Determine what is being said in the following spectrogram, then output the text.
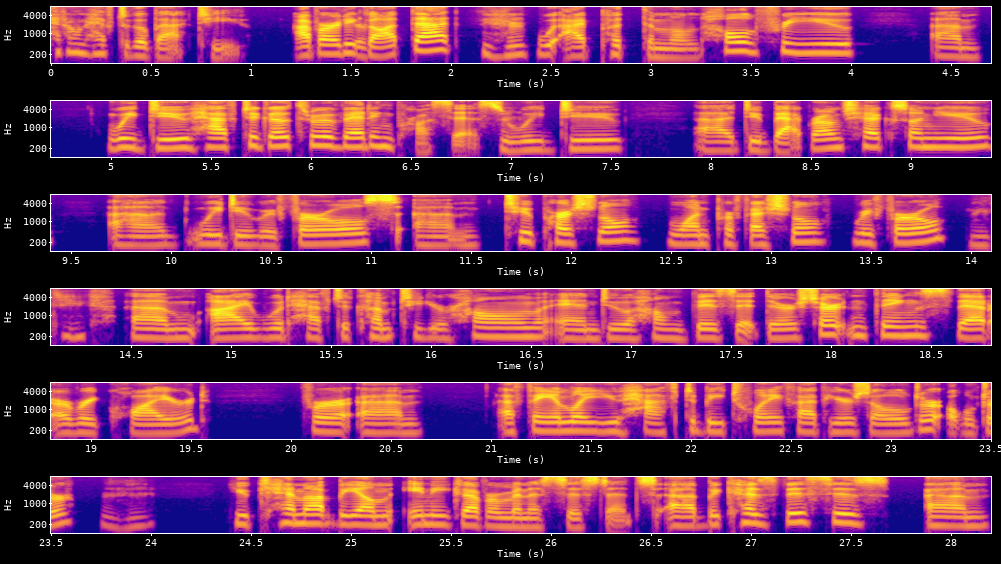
I don't have to go back to you. I've already Sure. got that. Mhm. W- I put them on hold for you. Um, we do have to go through a vetting process. We do uh, do background checks on you. Uh, we do referrals, um, two personal, one professional referral um, I would have to come to your home and do a home visit. There are certain things that are required for um, a family. You have to be 25 years old or older. Mhm. You cannot be on any government assistance uh, because this is, um,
